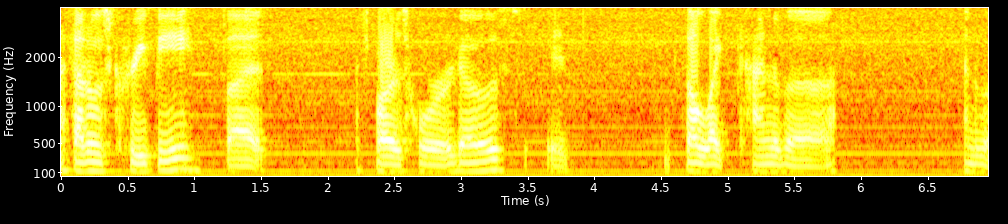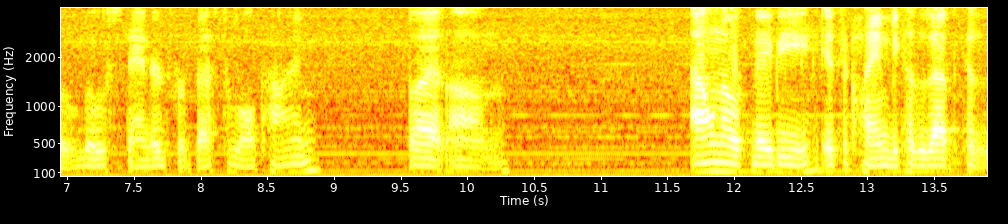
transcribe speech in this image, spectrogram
I thought it was creepy, but as far as horror goes, it felt like kind of a kind of a low standard for best of all time. But um I don't know if maybe it's acclaimed because of that because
